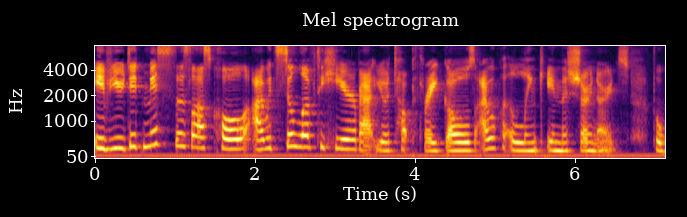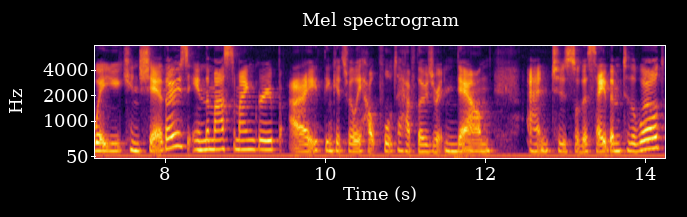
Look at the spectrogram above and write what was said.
If you did miss this last call, I would still love to hear about your top three goals. I will put a link in the show notes for where you can share those in the mastermind group. I think it's really helpful to have those written down and to sort of say them to the world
